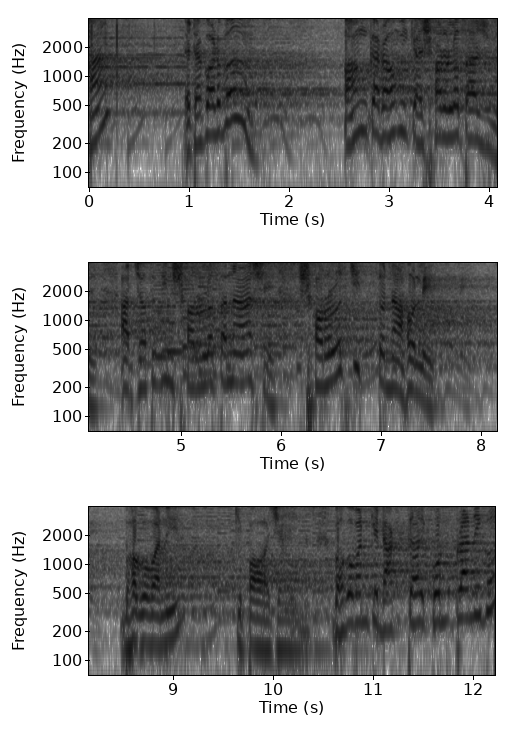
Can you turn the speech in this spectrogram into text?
হ্যাঁ? এটা করব? অহংকার, অহমিকা, সরলতা আসবে। আর যতদিন সরলতা না আসে সরল চিত্ত না হলে ভগবানে কি পাওয়া যায় না। ভগবানকে ডাকতে হয় কোন প্রাণী গো?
